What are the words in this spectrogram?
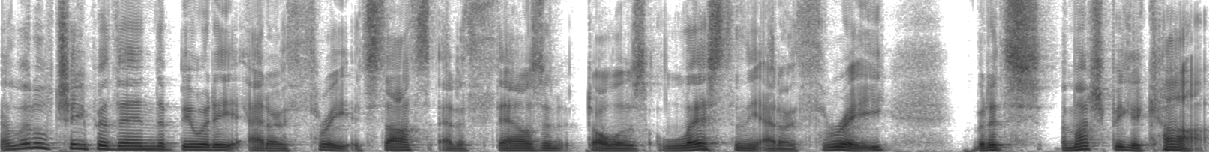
a little cheaper than the BYD Atto 3. It starts at $1,000 less than the Atto 3, but it's a much bigger car.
